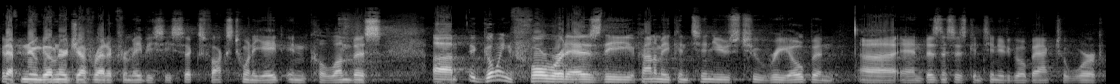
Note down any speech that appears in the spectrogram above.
Good afternoon, Governor. Jeff Reddick from ABC6, Fox 28 in Columbus. Uh, going forward, as the economy continues to reopen uh, and businesses continue to go back to work,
